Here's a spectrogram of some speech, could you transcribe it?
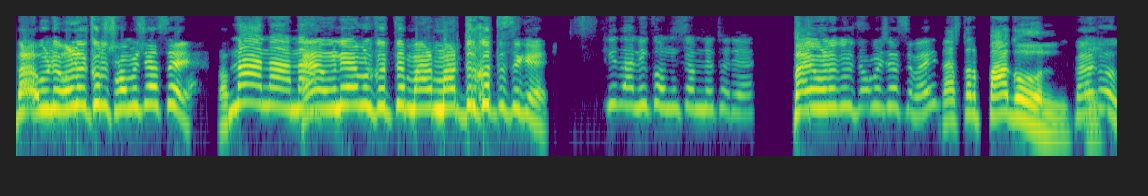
বা- উনি অনেক কোনো সমস্যা আছে? না না না। হ্যাঁ উনি এমন করতে মারধর করতেছে কে? কি জানি কম কেমনে করে। ভাই অনেক কোনো সমস্যা আছে ভাই? রাস্তার পাগল। পাগল?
